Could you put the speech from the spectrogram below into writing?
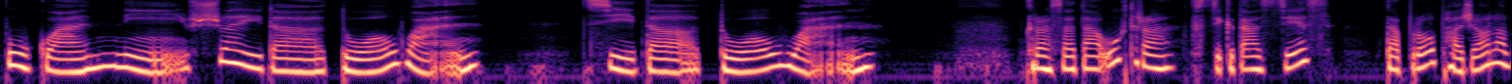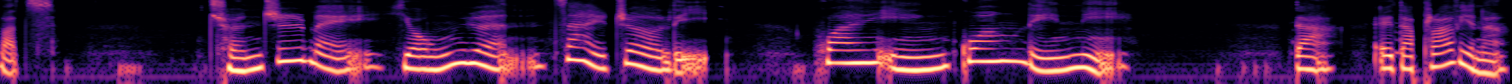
不管你睡得多晚，起得多晚，красота утра всегда здесь, добро пожаловать，晨之美永远在这里。 欢迎光临你。Да, это правильно.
